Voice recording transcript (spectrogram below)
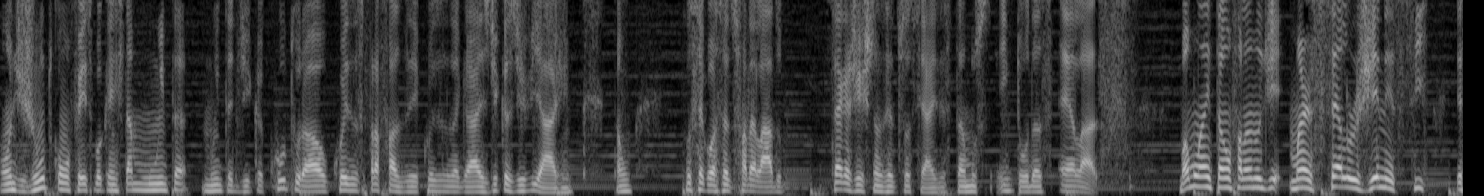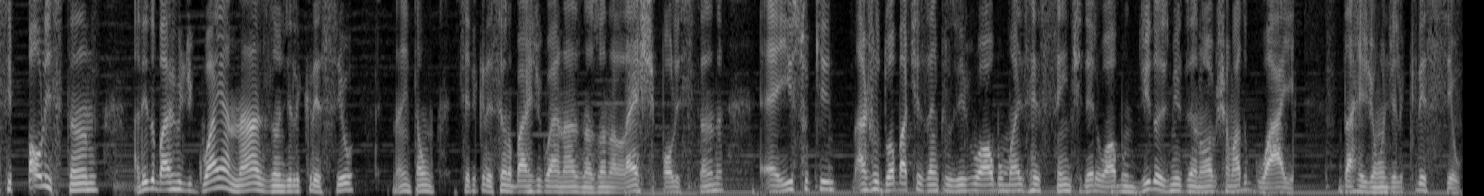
onde junto com o Facebook a gente dá muita, muita dica cultural, coisas para fazer, coisas legais, dicas de viagem. Então, se você gosta do Esfarelado, segue a gente nas redes sociais, estamos em todas elas. Vamos lá então, falando de Marcelo Genesi, esse paulistano, ali do bairro de Guaianazes, onde ele cresceu. Né? Então, se ele cresceu no bairro de Guaianazes, na zona leste paulistana, é isso que ajudou a batizar, inclusive, o álbum mais recente dele, o álbum de 2019, chamado Guaia. Da região onde ele cresceu.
